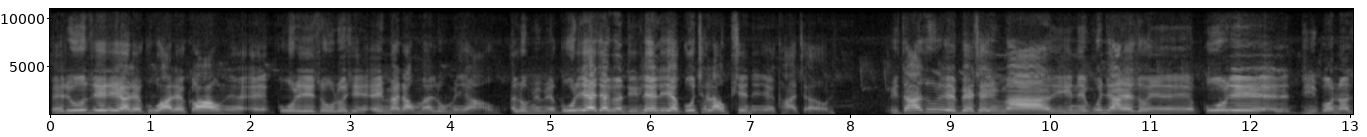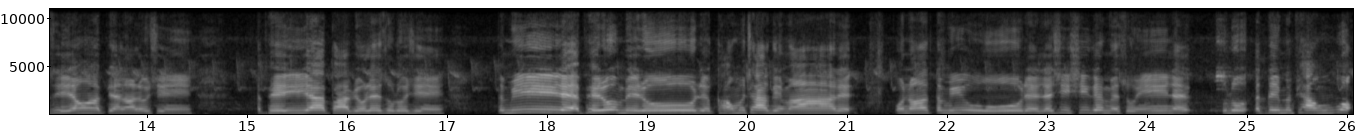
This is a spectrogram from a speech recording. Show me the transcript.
ဘယ်လိုဈေးတွေရတယ်အခုကလည်းကောင်းနေတယ်အဲကိုရီဆိုလို့ရှိရင်အိမ်မက်တောင်မက်လို့မရဘူးအဲ့လိုမျိုးမျိုးကိုရီးယားကြပြန်ဒီလဲလေးကကိုချက်လောက်ဖြစ်နေတဲ့ခါကြတော့လေမိသားစုတွေဘယ်ချိန်မှာရင်းနေပွင့်ကြလဲဆိုရင်ကိုရီဒီပေါ်တော့ဈေးရောင်းကပြန်လာလို့ရှိရင်အဖေကြီးကဘာပြောလဲဆိုလို့ရှိရင်သမီးတဲ့အဖေတို့အမေတို့တဲ့ခေါင်းမချခင်မှာတဲ့ဘောနော်သမီးကိုတဲ့လက်ရှိရှိခဲ့မယ်ဆိုရင်တဲ့သူတို့အသေးမဖြောင်ဘူးပေါ့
